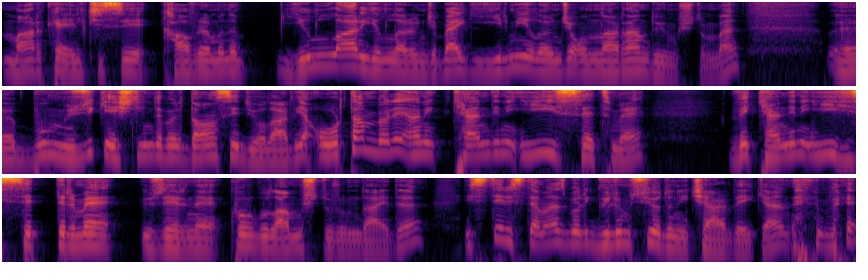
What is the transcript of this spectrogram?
marka elçisi kavramını yıllar yıllar önce belki 20 yıl önce onlardan duymuştum ben. Ee, bu müzik eşliğinde böyle dans ediyorlardı. Yani ortam böyle hani kendini iyi hissetme ve kendini iyi hissettirme üzerine kurgulanmış durumdaydı. İster istemez böyle gülümsüyordun içerideyken ve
